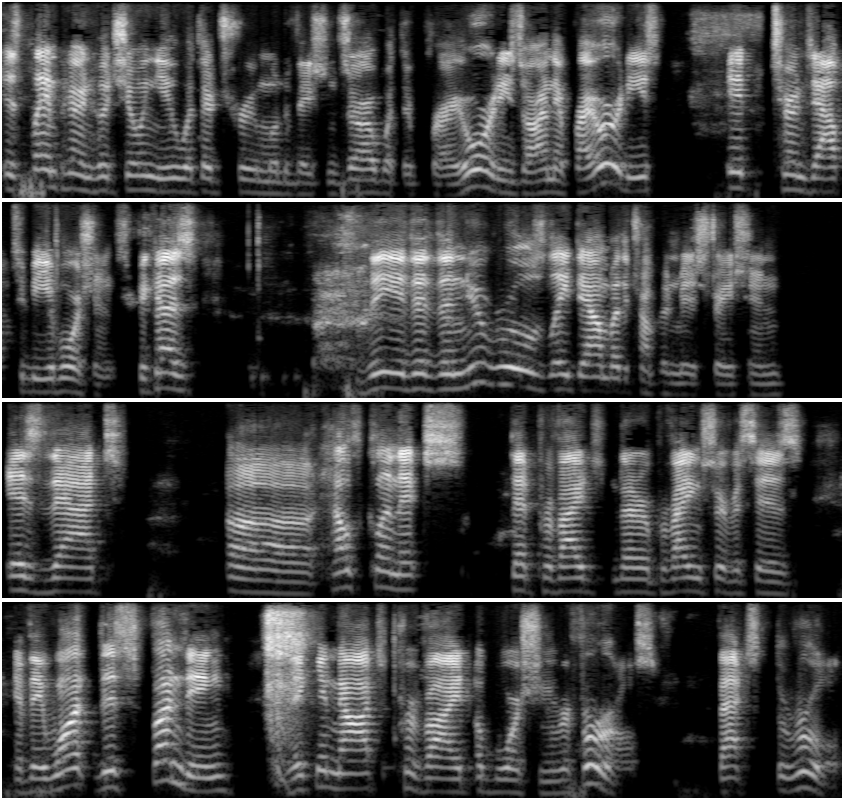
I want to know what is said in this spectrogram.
is Planned Parenthood showing you what their true motivations are, what their priorities are, and their priorities, it turns out to be abortions. Because the, the, the new rules laid down by the Trump administration is that uh, health clinics that provide that are providing services, if they want this funding, they cannot provide abortion referrals. That's the rule.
